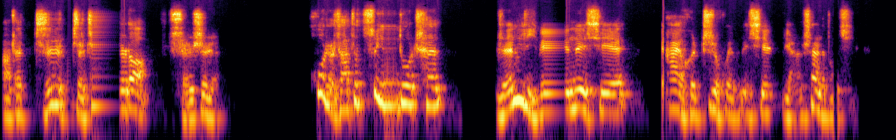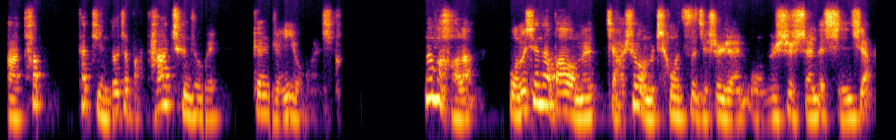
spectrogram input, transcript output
啊，他只只知道神是人，或者他他最多称人里边那些爱和智慧那些良善的东西啊，他他顶多是把它称之为。跟人有关系。那么好了，我们现在把我们假设我们称为自己是人，我们是神的形象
